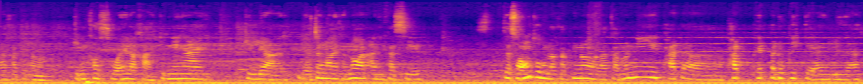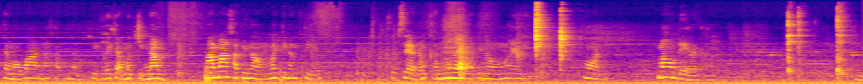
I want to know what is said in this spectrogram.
นะคะพี่น้องกินข้าวสวยละค่ะกินง่ายๆ กินแล้วเดี๋ยวจังน้อยก็นอนอันนี้ก็สิ จะสองทุ่มแล้วค่ะพี่น้องแล้วก็มันมีพัดเอ่อพัดเพชรปลาดุกพริกแกงเหลือ แต่มาว่านนะคะพี่น้องพี่ก็เลยจะเอามากินน้ำมามาค่ะพี่น้องมากินน้ำตีแสบน้ำกันเมื่อยค่ะพี่น้องเมื่อยหอนเมาแดดค่ะอืม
